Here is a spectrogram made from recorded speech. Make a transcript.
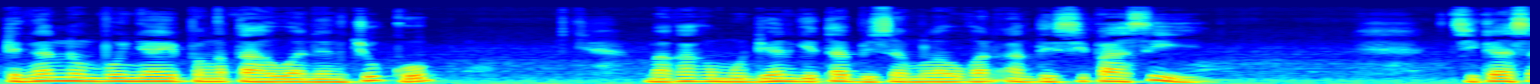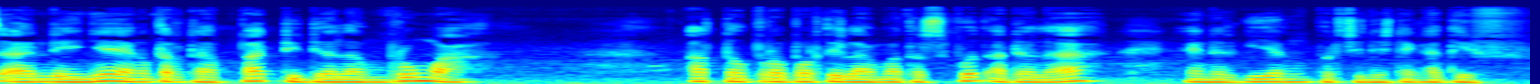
Dengan mempunyai pengetahuan yang cukup, maka kemudian kita bisa melakukan antisipasi jika seandainya yang terdapat di dalam rumah atau properti lama tersebut adalah energi yang berjenis negatif.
